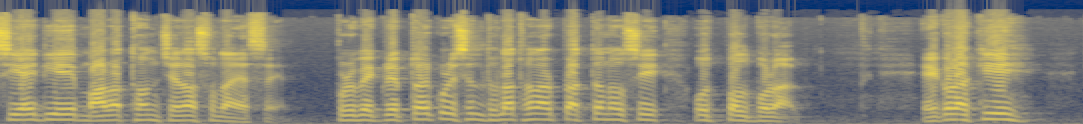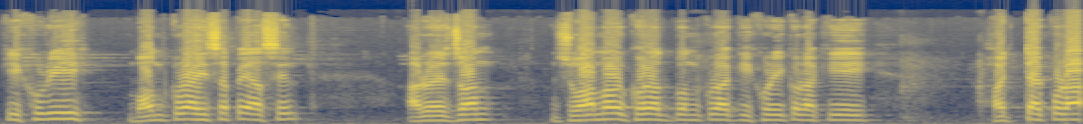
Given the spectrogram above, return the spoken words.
চি আই ডিয়ে মাৰাথন জেৰা চলাই আছে। পূৰ্বে গ্ৰেপ্তাৰ কৰিছিল ধূলা থানাৰ প্ৰাক্তন অ চি উৎপল বৰাক। এগৰাকী কিশোৰী বন্ধ কৰা হিচাপে আছিল আৰু এজন জোৱানৰ ঘৰত বন্ধ কৰা কিশোৰীগৰাকী হত্যা কৰা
